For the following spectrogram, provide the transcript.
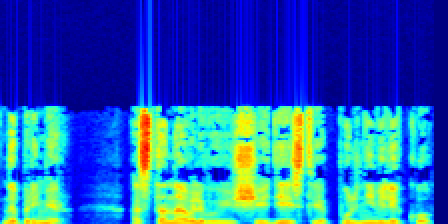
Например, останавливающее действие пуль невелико.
